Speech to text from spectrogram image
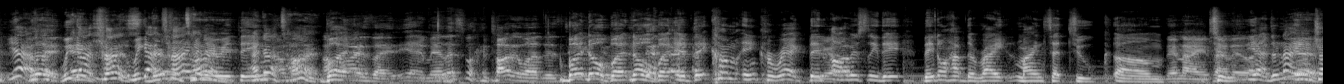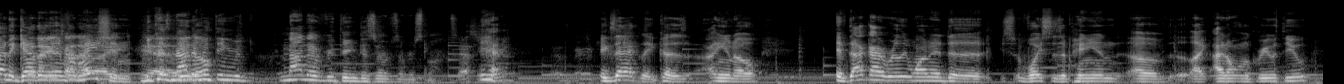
no. Yeah, Look, we hey, got time- trust, we got there's a time and everything. I got I'm, time. I'm But- like, yeah, man, let's fucking talk about this. But dude. no, but no, but if they come incorrect, then Yeah. obviously they they don't have the right mindset to um they're not even to trying to. Like, yeah they're not yeah, even trying to gather the not even trying to, information like, because yeah. not you know? everything, re- not everything deserves a response. That's true. Yeah. That's very true. exactly because you know if that guy really wanted to voice his opinion of like I don't agree with you.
